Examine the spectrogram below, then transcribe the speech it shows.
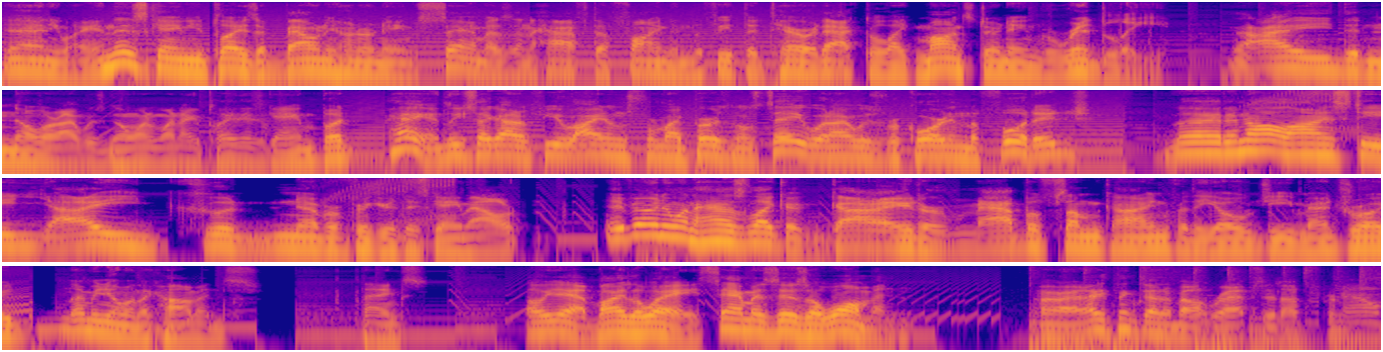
Anyway, in this game you play as a bounty hunter named Samus and have to find and defeat the pterodactyl-like monster named Ridley. I didn't know where I was going when I played this game, but hey, at least I got a few items for my personal save when I was recording the footage, but in all honesty, I could never figure this game out. If anyone has like a guide or map of some kind for the OG Metroid, let me know in the comments. Thanks. Oh yeah, by the way, Samus is a woman. Alright, I think that about wraps it up for now.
